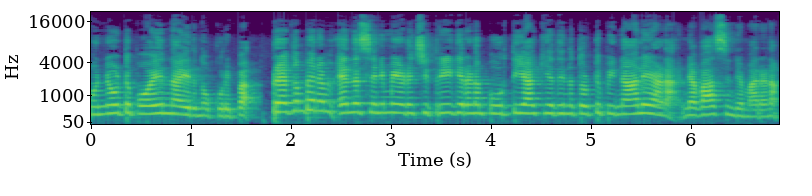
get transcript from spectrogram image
മുന്നോട്ട് പോയെന്നായിരുന്നു കുറിപ്പ്. പ്രകമ്പനം എന്ന സിനിമയുടെ ചിത്രീകരണം പൂർത്തിയാക്കിയതിന് തൊട്ടു പിന്നാലെയാണ് നവാസിന്റെ മരണം.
